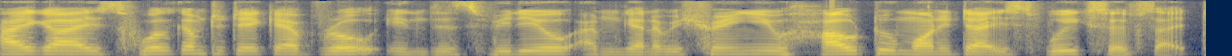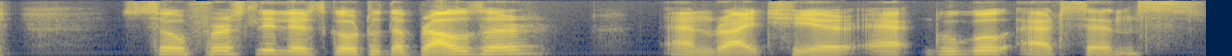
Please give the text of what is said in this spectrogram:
Hi guys, welcome to App Bro. In this video, I'm gonna be showing you how to monetize Wix website. So firstly, let's go to the browser and right here at Google AdSense.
